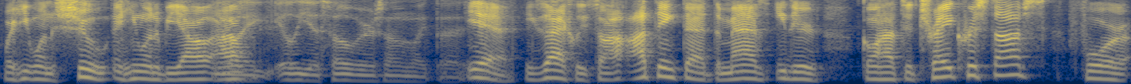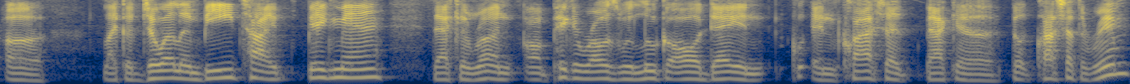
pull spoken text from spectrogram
where he want to shoot and he want to be out, out Like Ilyasova or something like that. yeah, exactly. So I, I think that the Mavs either gonna have to trade Kristaps for uh like a Joel Embiid type big man that can run on pick and rolls with Luka all day and and clash at back uh clash at the rim,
